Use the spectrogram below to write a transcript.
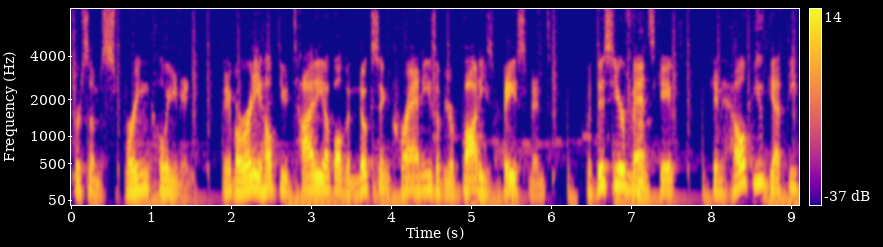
for some spring cleaning. They've already helped you tidy up all the nooks and crannies of your body's basement, but this year, Manscaped can help you get the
